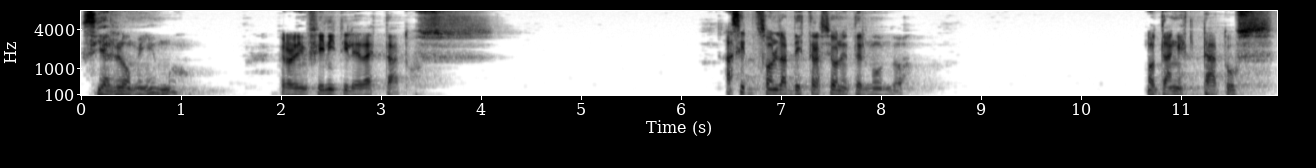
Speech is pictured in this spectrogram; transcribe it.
si es lo mismo. Pero el Infinity le da estatus. Así son las distracciones del mundo. Nos dan estatus.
